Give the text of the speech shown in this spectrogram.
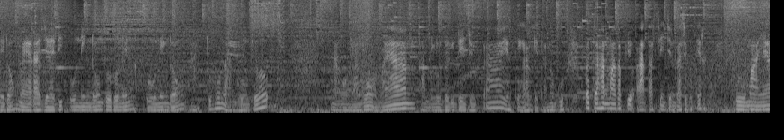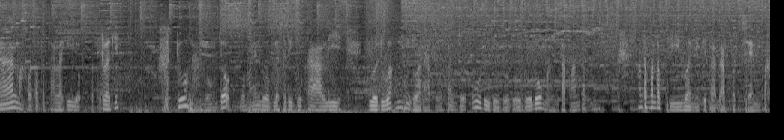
Ayo dong merah jadi kuning dong turunin kuning dong. Aduh nanggung cuk. Nanggung-nanggung lumayan. Sambil udah gede juga. Ya tinggal kita nunggu. Pecahan mantap yuk atas cincin kasih petir. Lumayan mahkota pecah lagi yuk. Petir lagi. Aduh nanggung cuk. Lumayan 12.000 kali 22 hmm, 200 kan uh duh, duh, duh, mantap mantap nih. Mantap mantap jiwa nih kita dapat sempak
